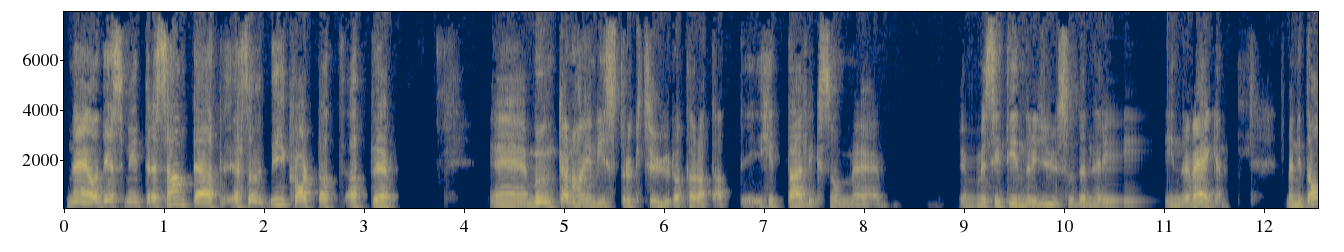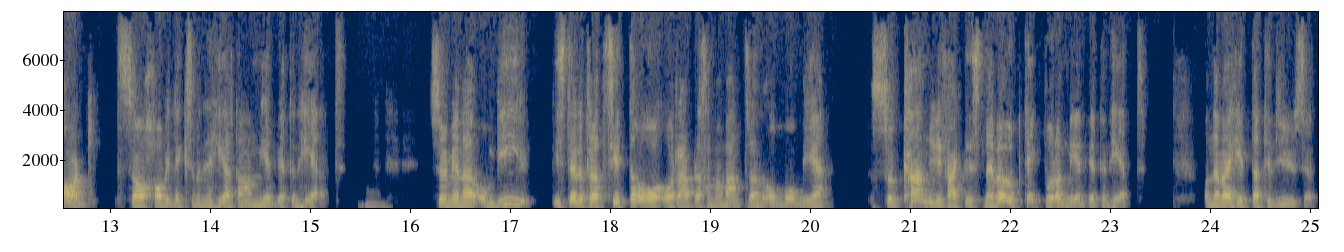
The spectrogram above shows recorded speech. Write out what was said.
Nej, och det som är intressant är att alltså, det är klart att, att eh munkarna har en viss struktur för att, att hitta liksom, eh, med sitt inre ljus och den här inre vägen. Men idag så har vi liksom en helt annan medvetenhet. Mm. Så jag menar, om vi istället för att sitta och, och rabbla samma mantran om och om igen, så kan vi faktiskt, när vi har upptäckt vår medvetenhet och när vi har hittat till ljuset,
